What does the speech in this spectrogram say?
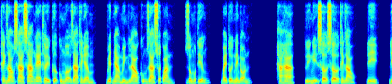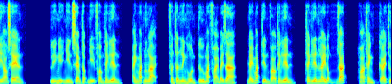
Thanh giao xa xa nghe thấy cửa cung mở ra thanh âm biết nhà mình lão cũng ra xuất quan giống một tiếng bay tới nên đón. Ha ha lý nghị sờ sờ thanh giao đi đi hào sen. Lý nghị nhìn xem thập nhị phẩm thanh l i ê n ánh mắt ngưng lại phân thân linh hồn từ mắt phải bay ra nháy mắt tiến vào thanh l i ê n thanh l i ê n lay động rát hóa thành cái thứ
